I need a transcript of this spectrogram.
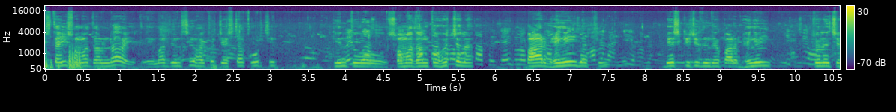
স্থায়ী সমাধান নয় এমার্জেন্সি হয়তো চেষ্টা করছে কিন্তু সমাধান তো হচ্ছে না। পাড় ভেঙেই যাচ্ছে। বেশ কিছুদিন ধরে পাড় ভেঙেই চলেছে।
